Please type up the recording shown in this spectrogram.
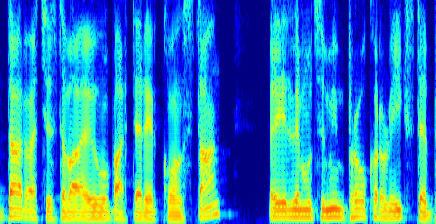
dar acesta va fi un partener constant. Le mulțumim brokerului XTB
